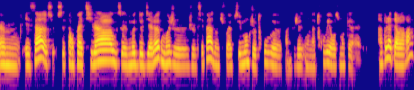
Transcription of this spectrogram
Euh, et ça, cette empathie-là ou ce mode de dialogue, moi, je je le sais pas. Donc, il faut absolument que je trouve. Euh, enfin, que on a trouvé heureusement un peu la terre rare,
